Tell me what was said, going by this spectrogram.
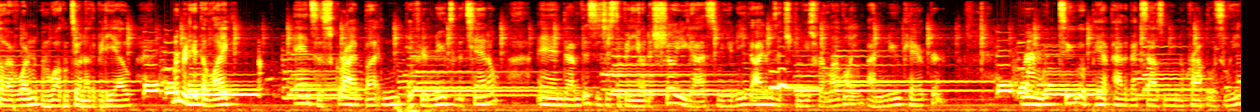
Hello everyone and welcome to another video. Remember to hit the like and subscribe button if you're new to the channel. And um, this is just a video to show you guys some unique items that you can use for leveling a new character. We're in week 2 of Path of Exile's new Necropolis League.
